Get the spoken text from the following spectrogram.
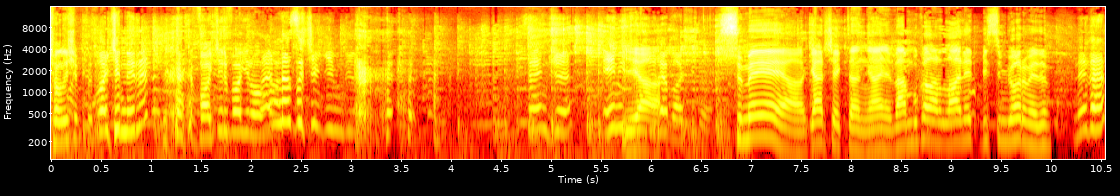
çalışıp Fakirleri fakir fakir olmaz. ben nasıl çekeyim diyor. Sence en iyisiyle Ya. başla. Sümeyye ya gerçekten yani ben bu kadar lanet bir isim görmedim. Neden?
